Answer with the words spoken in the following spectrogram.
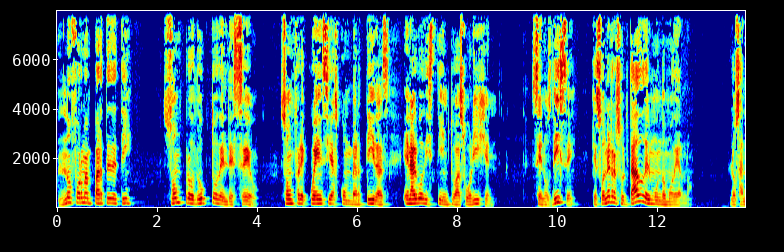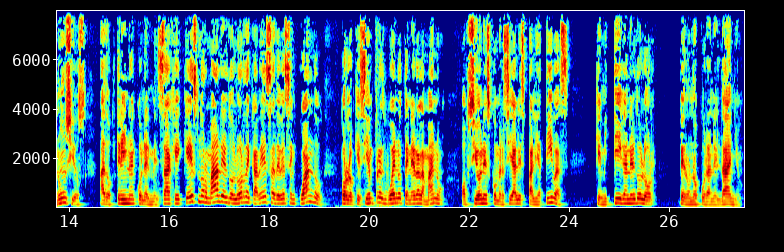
no forman parte de ti, son producto del deseo, son frecuencias convertidas en algo distinto a su origen. Se nos dice que son el resultado del mundo moderno. Los anuncios adoctrinan con el mensaje que es normal el dolor de cabeza de vez en cuando, por lo que siempre es bueno tener a la mano opciones comerciales paliativas que mitigan el dolor pero no curan el daño.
